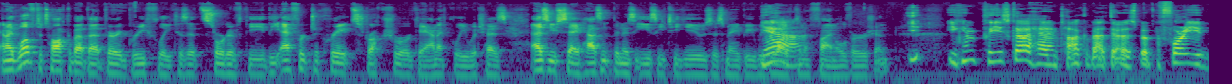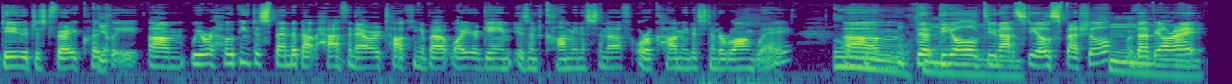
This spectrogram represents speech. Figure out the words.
and I'd love to talk about that very briefly because it's sort of the the effort to create structure organically, which has, as you say, hasn't been as easy to use as maybe we'd yeah. like in a final version. You, you, can please go ahead and talk about those, but before you do, just very quickly, yep. um, we were hoping to spend about half an hour talking about why your game isn't communist enough or communist in a wrong way. Um, the the old "Do Not Steal" special. Hmm. Would that be all right?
